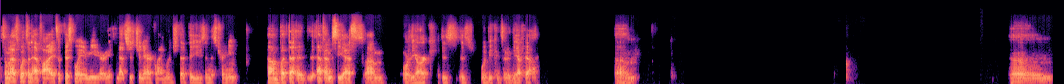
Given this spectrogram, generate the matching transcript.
someone asked what's an FI? It's a fiscal intermediary, and that's just generic language that they use in this training. Um, but that FMCS um, or the ARC is, is would be considered the FAI. Um, um,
